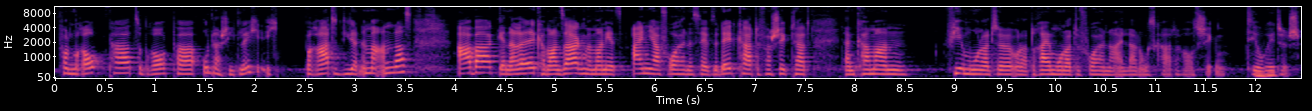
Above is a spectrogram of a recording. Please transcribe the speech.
von Brautpaar zu Brautpaar unterschiedlich. Ich berate die dann immer anders. Aber generell kann man sagen, wenn man jetzt ein Jahr vorher eine Save the Date-Karte verschickt hat, dann kann man vier Monate oder drei Monate vorher eine Einladungskarte rausschicken. Theoretisch.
